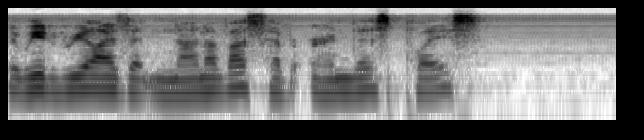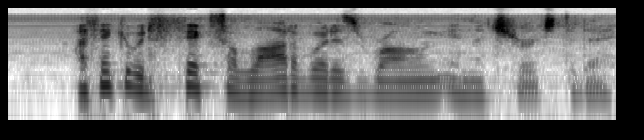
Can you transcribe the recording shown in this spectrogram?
that we'd realize that none of us have earned this place, I think it would fix a lot of what is wrong in the church today.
